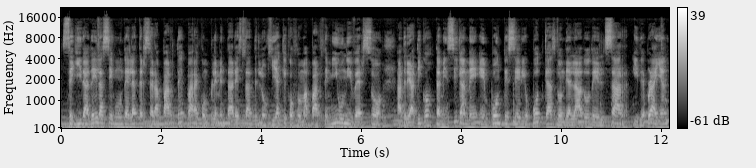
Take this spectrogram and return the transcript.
Seguida de la segunda y la tercera parte para complementar esta trilogía que conforma parte de mi universo adriático. También síganme en Ponte Serio Podcast, donde al lado del Zar y de Brian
